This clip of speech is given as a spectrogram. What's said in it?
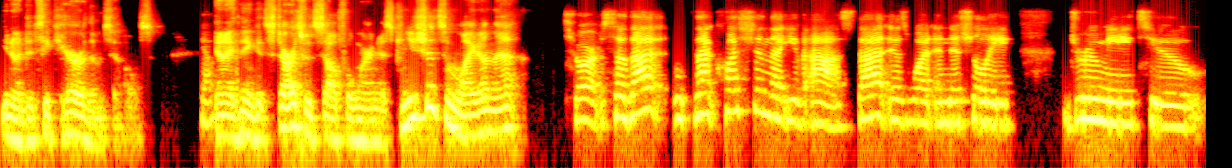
you know to take care of themselves yeah. and i think it starts with self-awareness can you shed some light on that Sure. So that that question that you've asked, that is what initially drew me to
